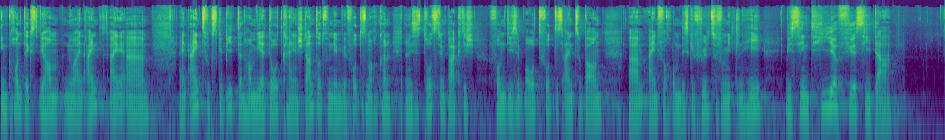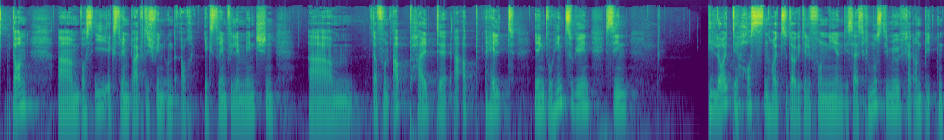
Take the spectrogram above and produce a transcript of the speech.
im Kontext, wir haben nur ein, ein, ein, äh, ein, Einzugsgebiet, dann haben wir dort keinen Standort, von dem wir Fotos machen können, dann ist es trotzdem praktisch, von diesem Ort Fotos einzubauen, ähm, einfach um das Gefühl zu vermitteln, hey, wir sind hier für Sie da. Dann, ähm, was ich extrem praktisch finde und auch extrem viele Menschen ähm, davon abhalte, äh, abhält, irgendwo hinzugehen, sind die Leute hassen heutzutage telefonieren. Das heißt, ich muss die Möglichkeit anbieten,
